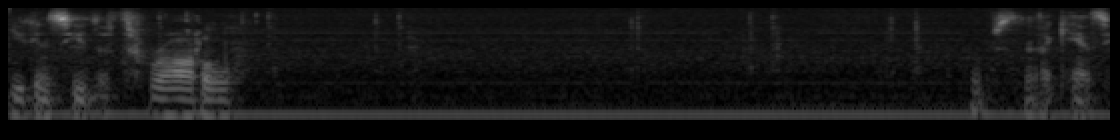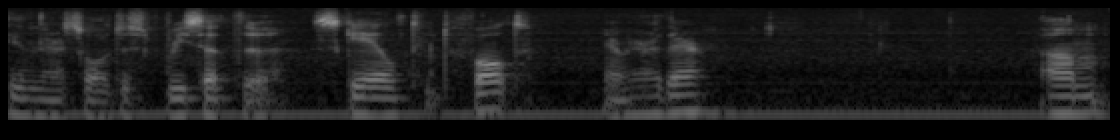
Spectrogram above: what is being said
You can see the throttle. Oops, I can't see them there, so I'll just reset the scale to default. There we are there. Um,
